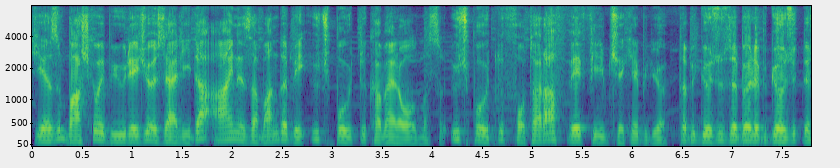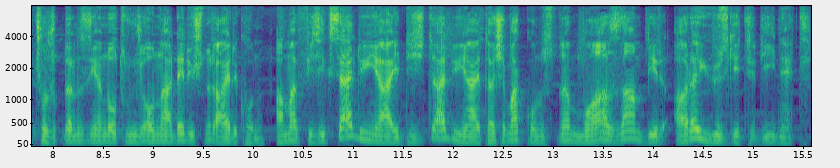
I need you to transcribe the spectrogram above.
Cihazın başka bir büyüleyici özelliği de aynı zamanda bir 3 boyutlu kamera olması. 3 boyutlu fotoğraf ve film çekebiliyor. Tabi gözünüzde böyle bir gözlükle çocuklarınızın yanında oturunca onlar ne düşünür ayrı konu. Ama fiziksel dünyayı dijital dünyaya taşımak konusunda muazzam bir ara yüz getirdiği net.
